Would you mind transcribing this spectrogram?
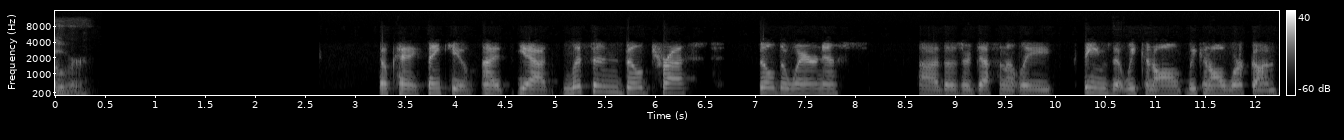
Over. Okay, thank you. Uh, yeah, listen, build trust, build awareness. Uh, those are definitely themes that we can all we can all work on.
